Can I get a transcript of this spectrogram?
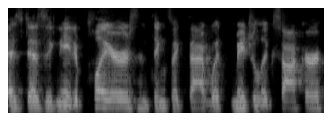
as designated players and things like that with Major League Soccer.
